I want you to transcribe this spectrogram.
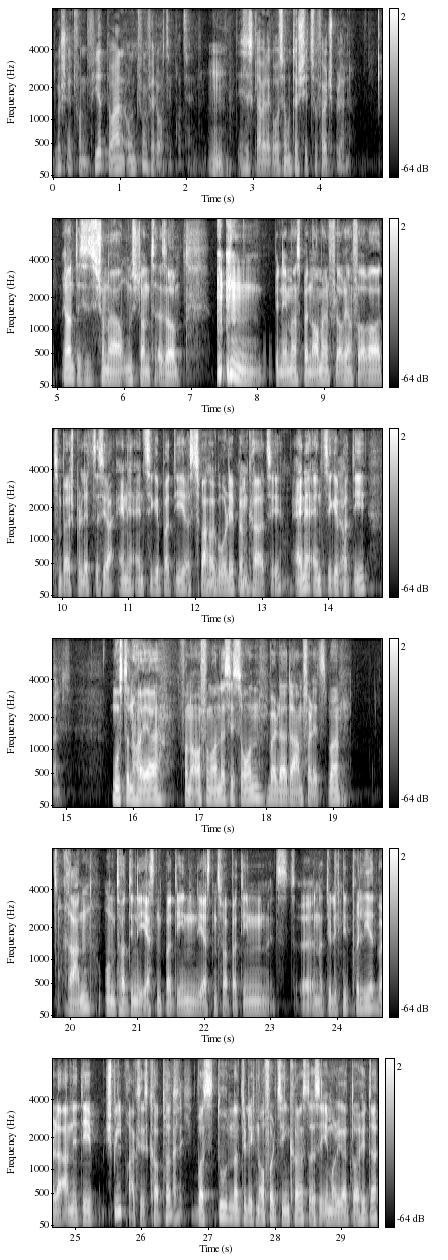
Durchschnitt von vier Toren und 85 Prozent. Mhm. Das ist, glaube ich, der große Unterschied zu Feldspielern. Ja, und das ist schon ein Umstand. Also benehmen wir es bei Namen, Florian Vorauer zum Beispiel letztes Jahr eine einzige Partie als Zwarer Goalie beim KAC. Eine einzige ja, Partie. Muss dann heuer von Anfang an der Saison, weil der Darm verletzt war, ran und hat in die ersten Partien, in die ersten zwei Partien jetzt äh, natürlich nicht brilliert, weil er auch nicht die Spielpraxis gehabt hat, Ehrlich? was du natürlich nachvollziehen kannst als ehemaliger Torhüter.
